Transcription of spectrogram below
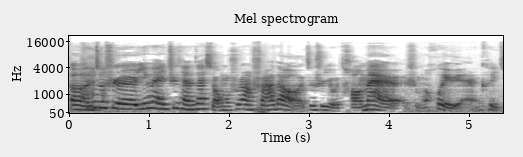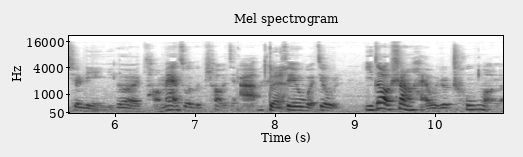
呃，就是因为之前在小红书上刷到，就是有淘麦什么会员可以去领一个淘麦做的票夹，对，所以我就一到上海我就冲往了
